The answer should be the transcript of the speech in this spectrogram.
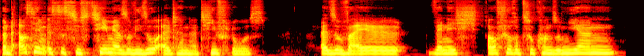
und außerdem ist das System ja sowieso alternativlos. Also, weil, wenn ich aufhöre zu konsumieren,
